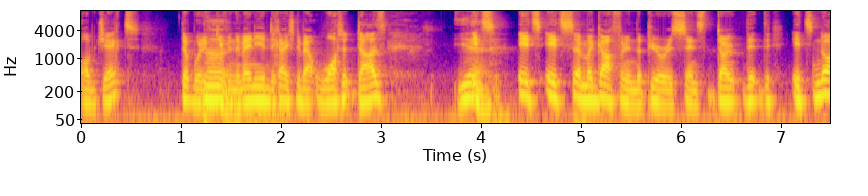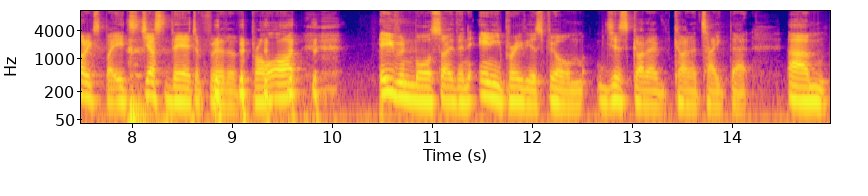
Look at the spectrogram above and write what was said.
object that would have No. given them any indication about what it does. Yeah. It's it's it's a MacGuffin in the purest sense. Don't th- th- it's not explained. It's just there to further the plot, even more so than any previous film. Just got to kind of take that. Um,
